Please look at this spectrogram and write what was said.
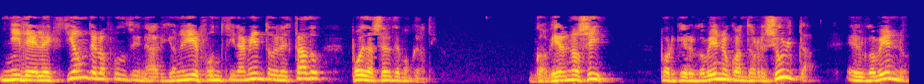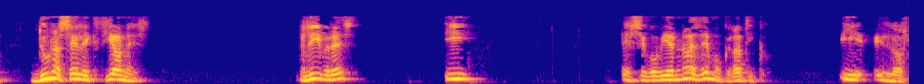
ni de elección de los funcionarios, ni de funcionamiento del Estado, pueda ser democrático. Gobierno sí, porque el gobierno, cuando resulta el gobierno de unas elecciones libres y ese gobierno es democrático. Y los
